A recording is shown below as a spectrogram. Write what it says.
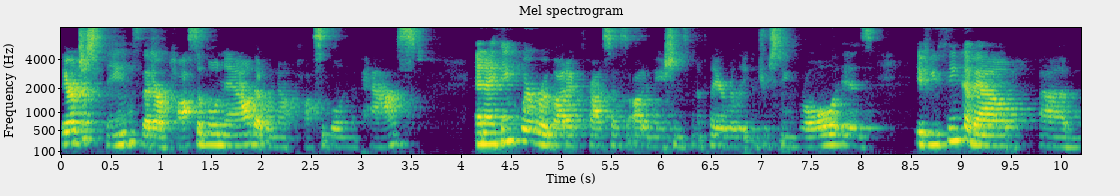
There are just things that are possible now that were not possible in the past. And I think where robotic process automation is going to play a really interesting role is if you think about um,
